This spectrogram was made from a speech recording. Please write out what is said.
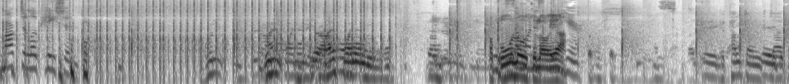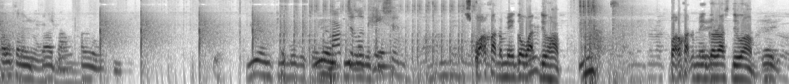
Marked a location. Apollo to law, yeah. Marked a location. Squad kat Omega Watt diuhap. Squad kat Omega Rush diuhap.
